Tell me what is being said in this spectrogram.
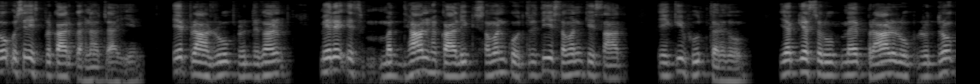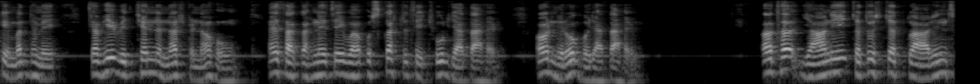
तो उसे इस प्रकार कहना चाहिए, हे प्राण रूप रुद्रगण, मेरे इस मध्यान्हकालिक समन को तृतीय समन के साथ एकीभूत कर दो। यज्ञ स्वरूप में प्राण रूप रुद्रों के मध्य में कभी विच्छिन्न नष्ट न हो ऐसा कहने से वह उस कष्ट से छूट जाता है और निरोग हो जाता है। अथ यानी चतुश्चत्वारिंश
